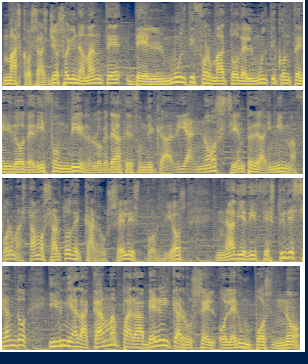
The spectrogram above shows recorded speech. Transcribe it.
Más cosas. Yo soy un amante del multiformato, del multicontenido, de difundir lo que tengas que difundir cada día, no siempre de la misma forma. Estamos hartos de carruseles, por Dios. Nadie dice, estoy deseando irme a la cama para ver el carrusel o leer un post. No,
